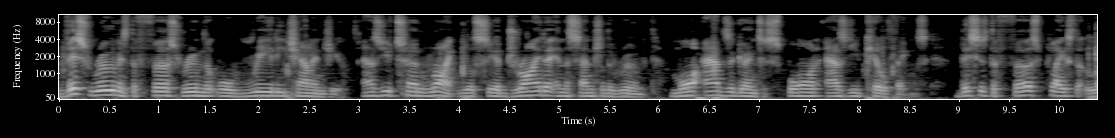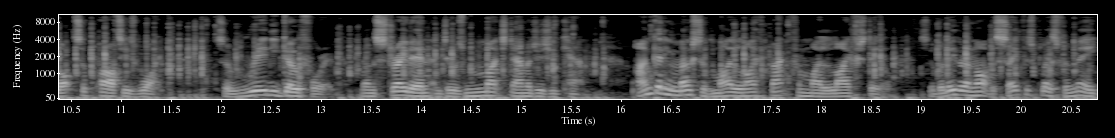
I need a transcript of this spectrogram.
This room is the first room that will really challenge you. As you turn right, you'll see a Drider in the center of the room. More ads are going to spawn as you kill things. This is the first place that lots of parties wipe. So really go for it. Run straight in and do as much damage as you can. I'm getting most of my life back from my life steal. So believe it or not, the safest place for me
